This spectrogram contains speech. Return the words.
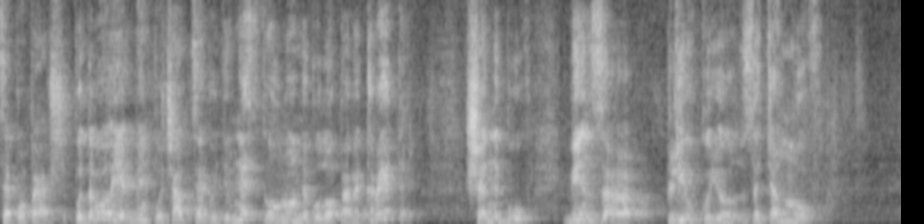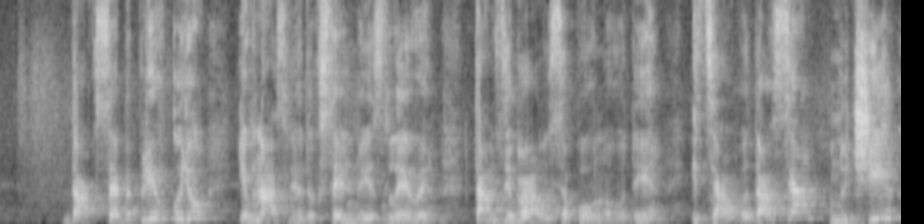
Це по-перше. По-друге, як він почав це будівництво, воно не було перекрите, ще не був. Він за плівкою затягнув дах себе плівкою, і внаслідок сильної зливи там зібралося повно води, і ця вода вся вночі,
